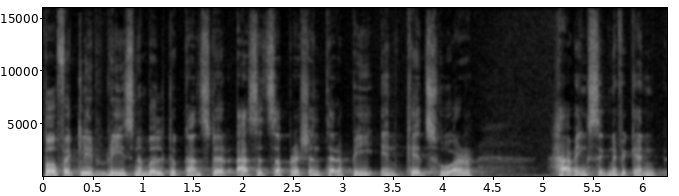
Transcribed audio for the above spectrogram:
perfectly reasonable to consider acid suppression therapy in kids who are having significant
